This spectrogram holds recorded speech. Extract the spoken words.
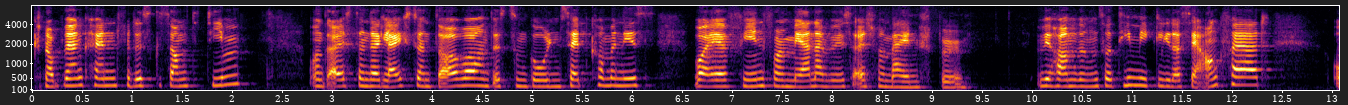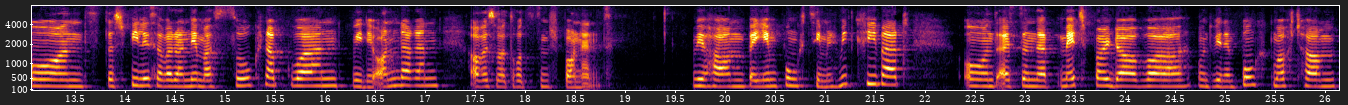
knapp werden können für das gesamte Team. Und als dann der Gleichstand da war und es zum Golden Set gekommen ist, war ich auf jeden Fall mehr nervös als vor meinem Spiel. Wir haben dann unsere Teammitglieder sehr angefeiert und das Spiel ist aber dann nicht mehr so knapp geworden wie die anderen, aber es war trotzdem spannend. Wir haben bei jedem Punkt ziemlich mitgefiebert und als dann der Matchball da war und wir den Punkt gemacht haben,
